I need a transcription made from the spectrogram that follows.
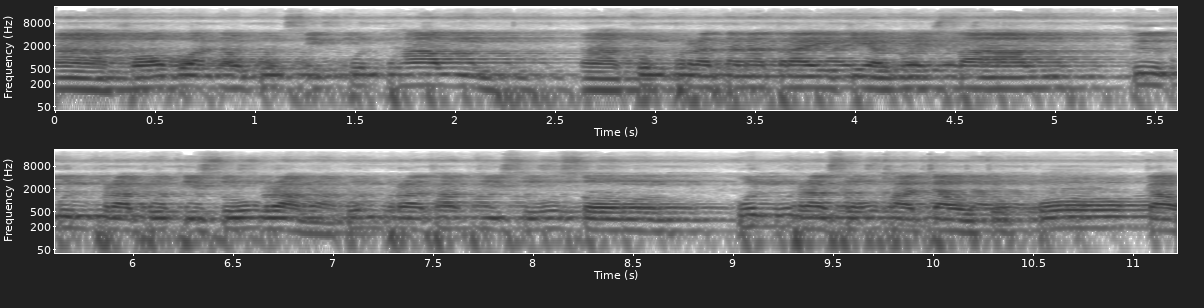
อ่าขอบอนเอาคุณศีลคุณธรรมอ่าคุณพระรัตนตรเกี่ยวด้วยสามคือคุณพระพุทธที่สูงร่ำคุณพระธรรมที่สูงทรง คุณพระสงฆ์ข้าเจ้าจงโปเก่า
